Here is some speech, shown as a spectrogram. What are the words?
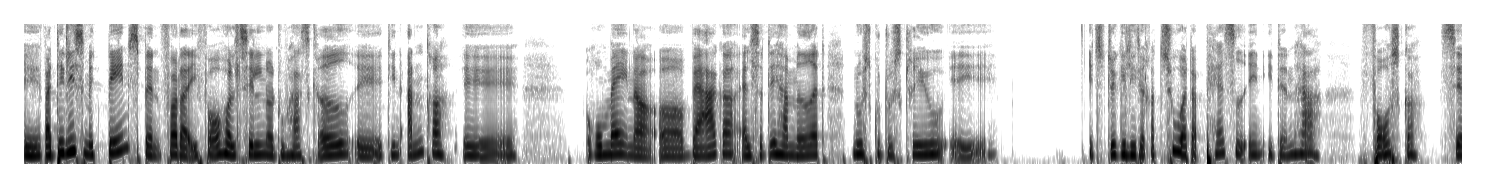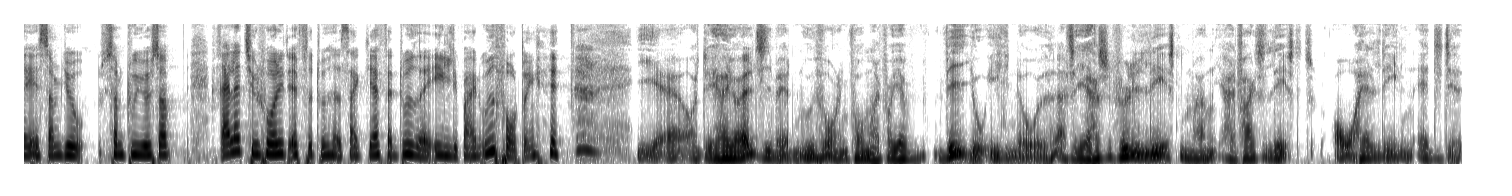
øh, var det ligesom et benspænd for dig i forhold til, når du har skrevet øh, dine andre øh, romaner og værker, altså det her med, at nu skulle du skrive øh, et stykke litteratur, der passede ind i den her forsker serie, som, jo, som du jo så relativt hurtigt efter du havde sagt ja, fandt ud af egentlig var en udfordring. ja, og det har jo altid været en udfordring for mig, for jeg ved jo ikke noget. Altså jeg har selvfølgelig læst mange, jeg har faktisk læst over halvdelen af de,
